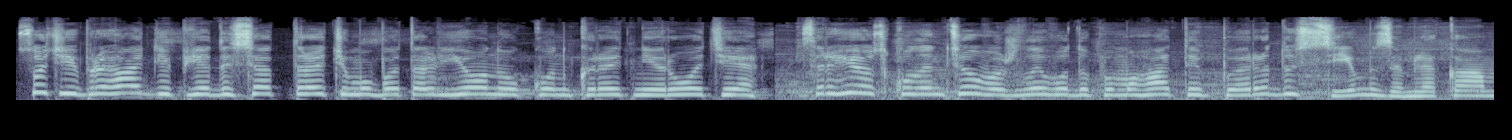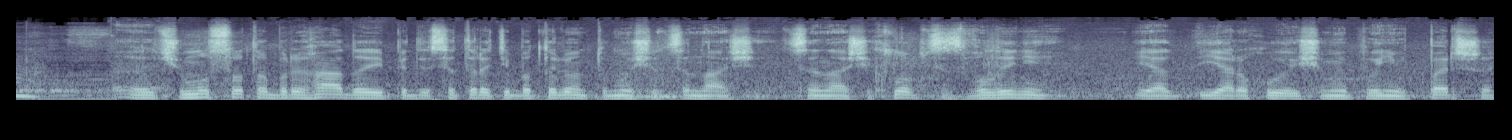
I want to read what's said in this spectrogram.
Сотій бригаді 53-му батальйону конкретній роті Сергію Скуленцю важливо допомагати передусім землякам. Е, Чому сота бригада і 53-й батальйон? Тому що це наші, це наші хлопці з Волині. Я, я рахую, що ми повинні вперше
